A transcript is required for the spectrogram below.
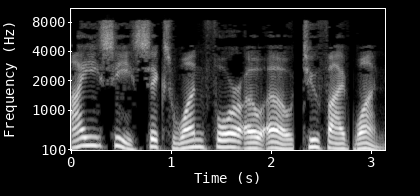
IEC 61400-25-1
